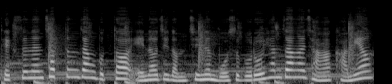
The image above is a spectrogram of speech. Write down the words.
덱스는 첫 등장부터 에너지 넘치는 모습으로 현장을 장악하며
